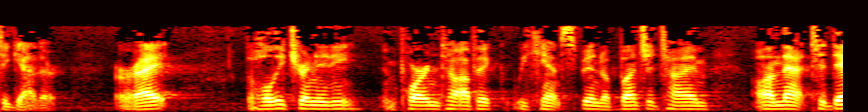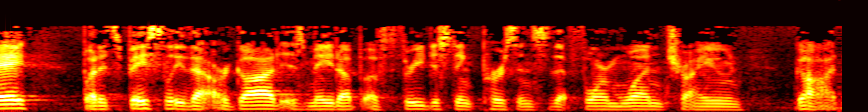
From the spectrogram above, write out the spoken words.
together. All right? The Holy Trinity, important topic. We can't spend a bunch of time on that today, but it's basically that our God is made up of three distinct persons that form one triune God.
